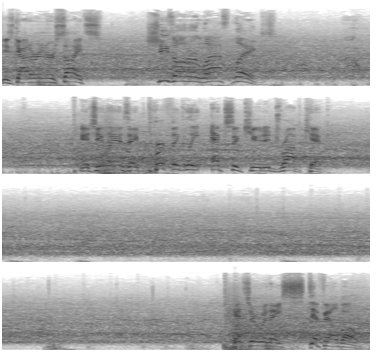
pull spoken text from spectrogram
She's got her in her sights. She's on her last legs. And she lands a perfectly executed drop kick. Hits her with a stiff elbow.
